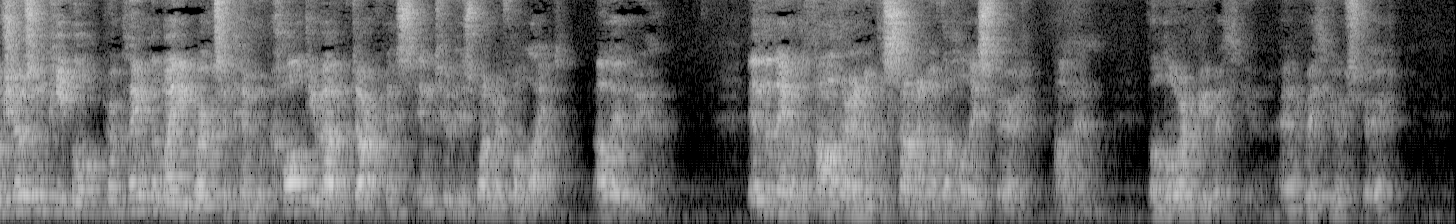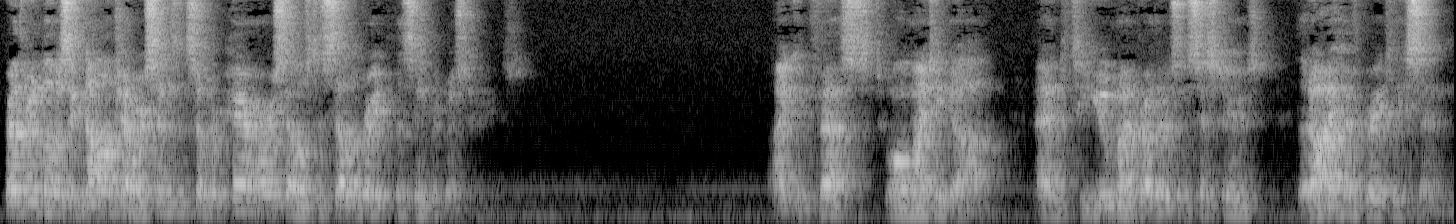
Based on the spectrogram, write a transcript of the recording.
O chosen people, proclaim the mighty works of him who called you out of darkness into his wonderful light. Alleluia. In the name of the Father, and of the Son, and of the Holy Spirit. Amen. The Lord be with you, and with your spirit. Brethren, let us acknowledge our sins and so prepare ourselves to celebrate the sacred mysteries. I confess to Almighty God, and to you, my brothers and sisters, that I have greatly sinned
